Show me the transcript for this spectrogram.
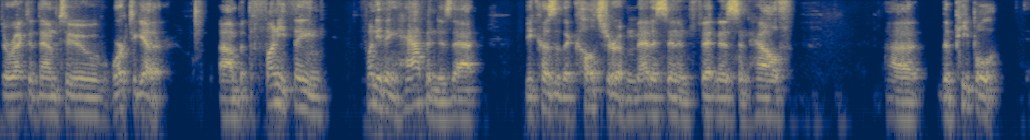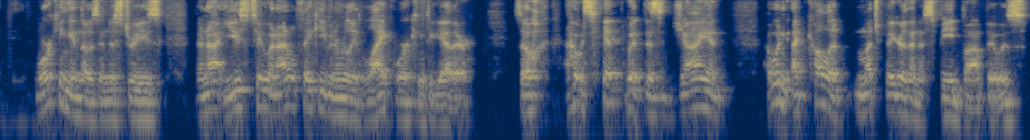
directed them to work together. Um, but the funny thing, funny thing happened is that because of the culture of medicine and fitness and health, uh, the people working in those industries, they're not used to, and I don't think even really like working together. So I was hit with this giant. I wouldn't. I'd call it much bigger than a speed bump. It was,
